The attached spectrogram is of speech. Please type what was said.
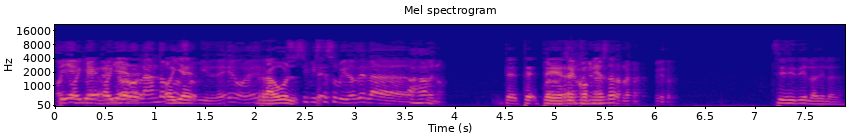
Oye, oye, oye, Rolando con su video, ¿eh? Raúl. si viste su video de la. Bueno. Te, te, recomiendo. Sí, sí, dilo, dilo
